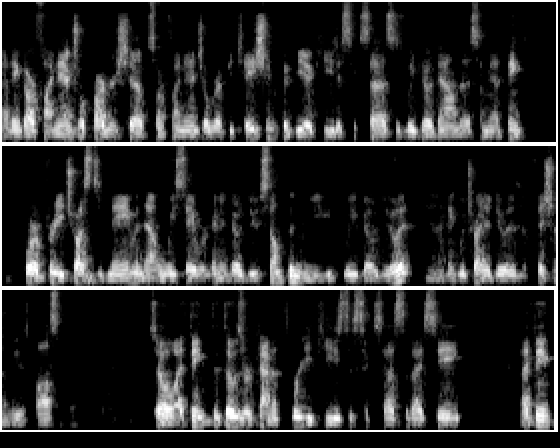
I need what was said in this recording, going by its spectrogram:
I think our financial partnerships, our financial reputation could be a key to success as we go down this. I mean, I think we're a pretty trusted name and that when we say we're going to go do something, we, we go do it. And I think we try to do it as efficiently as possible. So I think that those are kind of three keys to success that I see. I think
